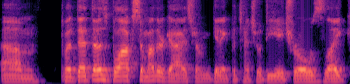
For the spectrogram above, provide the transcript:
Um, but that does block some other guys from getting potential DH roles, like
